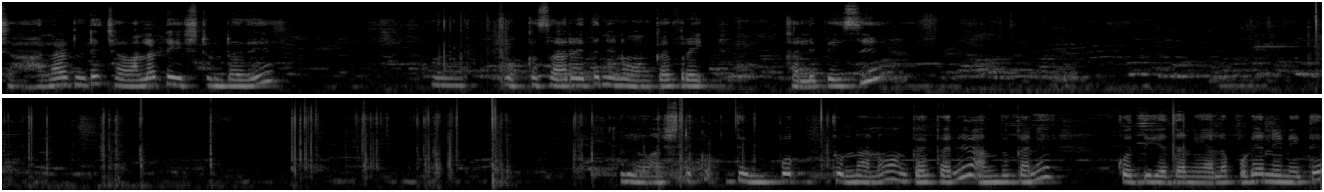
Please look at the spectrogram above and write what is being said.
చాలా అంటే చాలా టేస్ట్ ఉంటుంది. ఒక్కసారి అయితే నేను వంకాయ ఫ్రై కలిపేసి లాస్ట్కు దింపుతున్నాను వంకాయ కర్రీ. అందుకని కొద్దిగా ధనియాల పొడి నేనైతే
